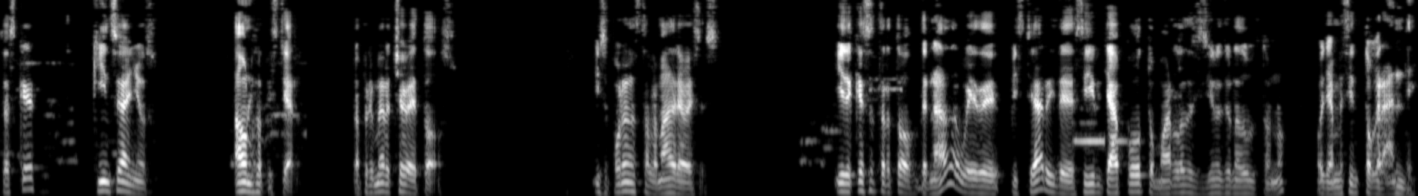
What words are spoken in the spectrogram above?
¿Sabes qué? 15 años, vámonos a pistear. La primera chévere de todos. Y se ponen hasta la madre a veces. ¿Y de qué se trató? De nada, güey, de pistear y de decir, ya puedo tomar las decisiones de un adulto, ¿no? O ya me siento grande.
